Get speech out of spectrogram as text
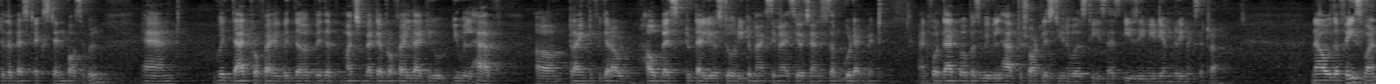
to the best extent possible, and with that profile, with the with a much better profile that you you will have, um, trying to figure out how best to tell your story to maximize your chances of good admit. And for that purpose, we will have to shortlist universities as easy, medium, dream, etc. Now the phase one,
